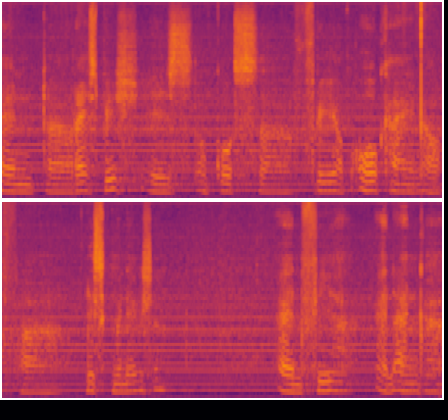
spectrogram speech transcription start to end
And uh, speech is, of course, uh, free of all kind of uh, discrimination and fear and anger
